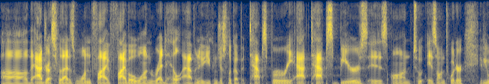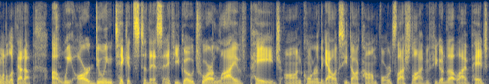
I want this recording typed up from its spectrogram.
Uh, the address for that is 15501 Red Hill Avenue. You can just look up at Taps Brewery at Taps Beers is on tw- is on Twitter if you want to look that up. Uh, we are doing tickets to this, and if you go to our live page on cornerofthegalaxy.com forward slash live, if you go to that live page,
